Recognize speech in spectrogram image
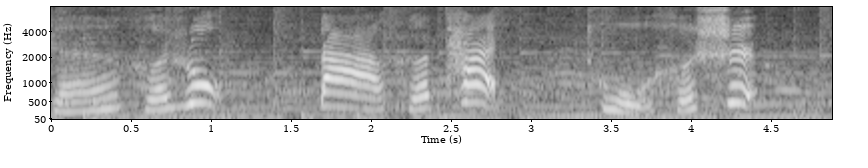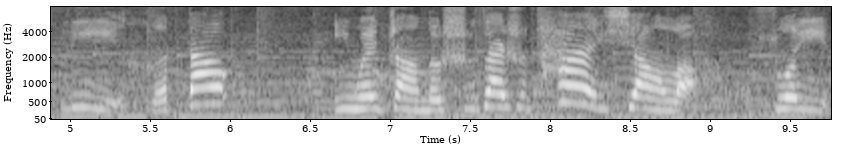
人和入、大和太、土和士、利和刀。因为长得实在是太像了，所以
